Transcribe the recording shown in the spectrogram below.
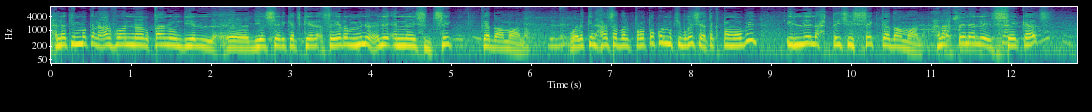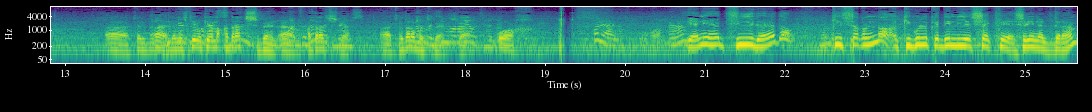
حنا كما كنعرفوا أن القانون ديال آه، ديال شركات كراء سير ممنوع عليه انه يسد شيك كضمانة. ولكن حسب البروتوكول ما كيبغيش يعطيك طوموبيل إلا إلا حطيتي الشيك كضمانة. حنا حطينا ليه الشيكات. آه حتى البنت عندها مشكل ولكن ما قدراتش تبان. آه ما قدراتش تبان. آه تهضر وما تبانش. آه. واخ. قولها له يعني هاد السيد هذا كيستغلنا كيقول لك دير لي الشيك فيه 20000 درهم.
